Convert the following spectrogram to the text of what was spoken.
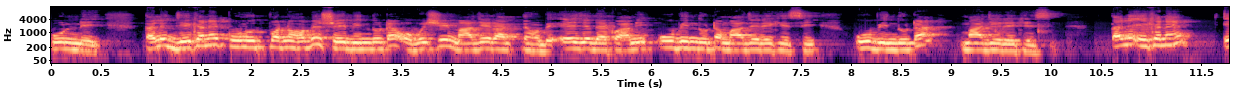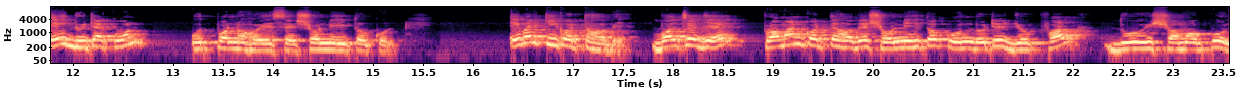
কোণ নেই। তাহলে যেখানে কোণ উৎপন্ন হবে, সেই বিন্দুটা অবশ্যই মাঝে রাখতে হবে। এই যে দেখো, আমি উ বিন্দুটা মাঝে রেখেছি। উ বিন্দুটা মাঝে রেখেছি। তাহলে এখানে এই দুইটা কোণ উৎপন্ন হয়েছে, সন্নিহিত কোণ। এবার কি করতে হবে? বলছে যে, প্রমাণ করতে হবে সন্নিহিত কোণ দুটির যোগফল দুই সমকোণ।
